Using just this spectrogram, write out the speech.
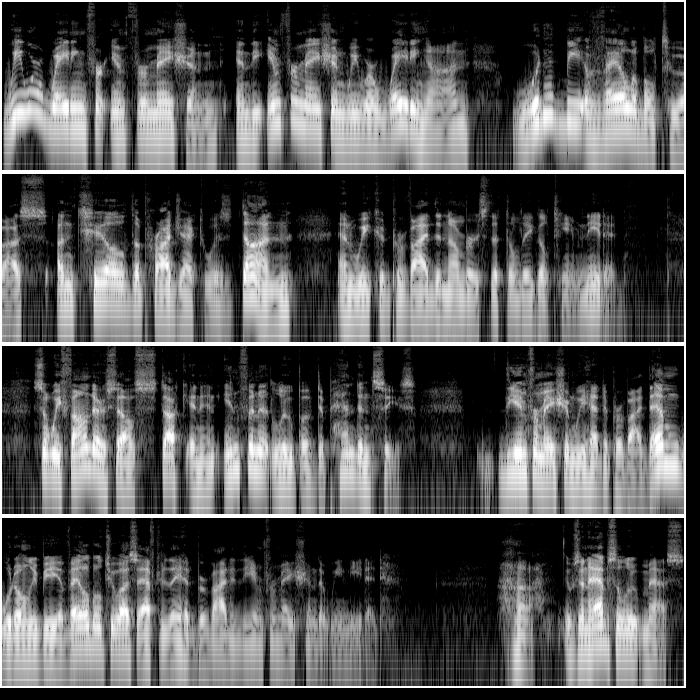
We were waiting for information, and the information we were waiting on wouldn't be available to us until the project was done and we could provide the numbers that the legal team needed. So we found ourselves stuck in an infinite loop of dependencies the information we had to provide them would only be available to us after they had provided the information that we needed. Huh. It was an absolute mess.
